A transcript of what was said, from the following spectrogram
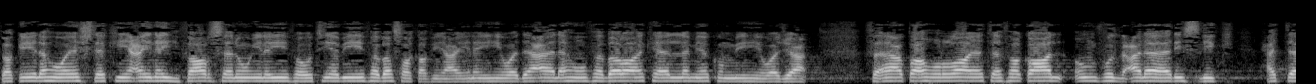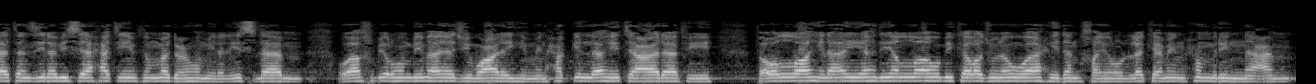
فقيل هو يشتكي عينيه فأرسلوا إليه فأتي به فبصق في عينيه ودعا له فبرأ كأن لم يكن به وجع. فأعطاه الراية فقال انفذ على رسلك حتى تنزل بساحتهم ثم ادعهم إلى الإسلام وأخبرهم بما يجب عليهم من حق الله تعالى فيه. فوالله لأن يهدي الله بك رجلا واحدا خير لك من حمر النعم.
